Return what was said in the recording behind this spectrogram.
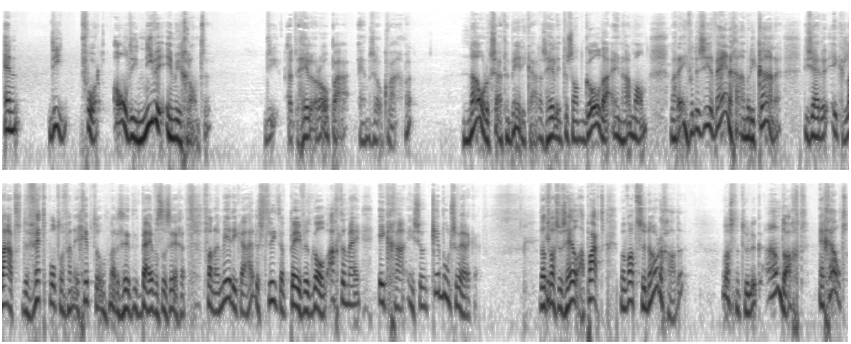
En die voor al die nieuwe immigranten die uit heel Europa en zo kwamen. Nauwelijks uit Amerika. Dat is heel interessant. Golda en haar man waren een van de zeer weinige Amerikanen. Die zeiden: Ik laat de vetpotten van Egypte, om maar eens in het Bijbels te zeggen, van Amerika, de street of paved gold, achter mij. Ik ga in zo'n kibbutz werken. Dat was dus heel apart. Maar wat ze nodig hadden, was natuurlijk aandacht en geld.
